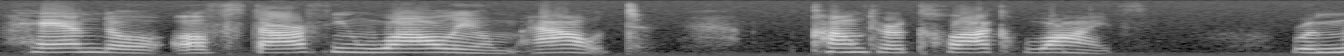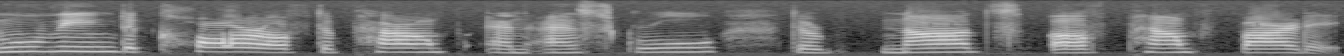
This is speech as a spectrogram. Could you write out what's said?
handle of stuffing volume out counterclockwise. Removing the core of the pump and unscrew the nuts of pump body.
